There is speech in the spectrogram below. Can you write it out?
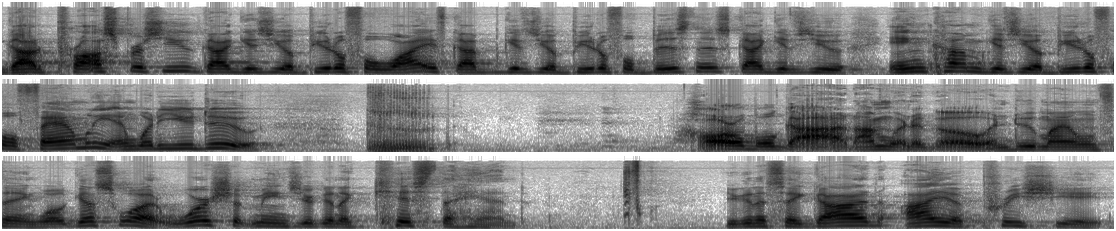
God prospers you. God gives you a beautiful wife. God gives you a beautiful business. God gives you income, gives you a beautiful family. And what do you do? Horrible God, I'm going to go and do my own thing. Well, guess what? Worship means you're going to kiss the hand. You're going to say, God, I appreciate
